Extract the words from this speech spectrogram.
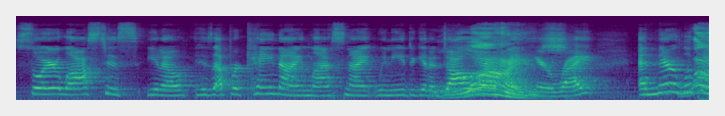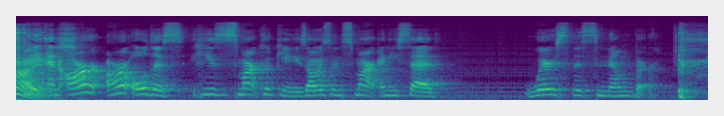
Sawyer lost his, you know, his upper canine last night. We need to get a dollar off in here, right?" And they're looking at me, and our our oldest, he's a smart cookie, and he's always been smart, and he said, "Where's this number?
